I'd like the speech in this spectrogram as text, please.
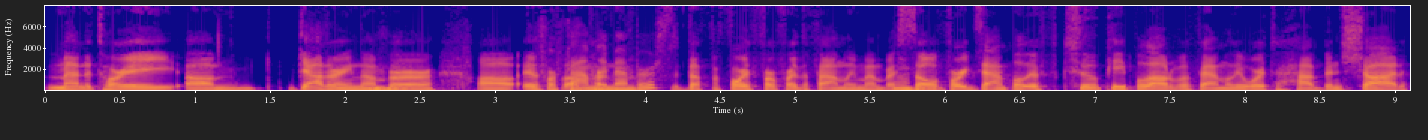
mandatory um, gathering number uh, if For family members? The, for, for for the family members. So, for example, if two people out of a family were to have been shot,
